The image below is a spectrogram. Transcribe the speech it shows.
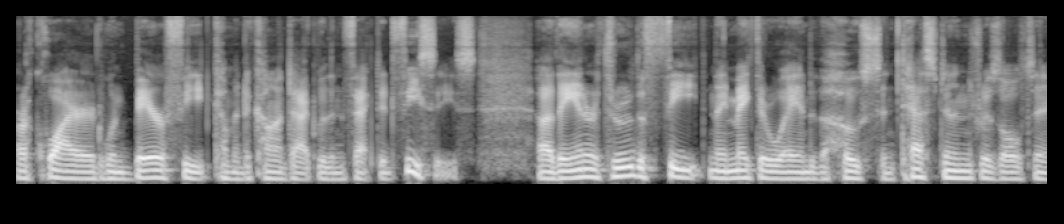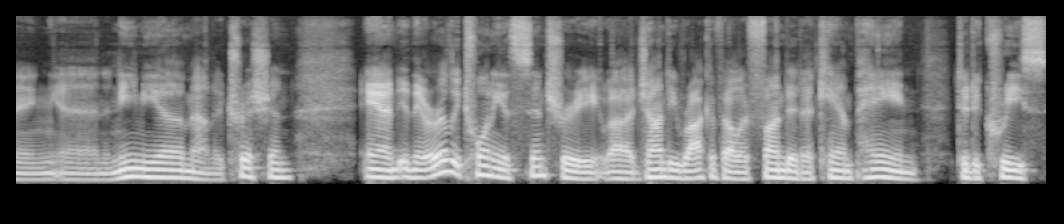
are acquired when bare feet come into contact with infected feces. Uh, they enter through the feet and they make their way into the host's intestines, resulting in anemia, malnutrition. And in the early 20th century, uh, John D. Rockefeller funded a campaign to decrease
